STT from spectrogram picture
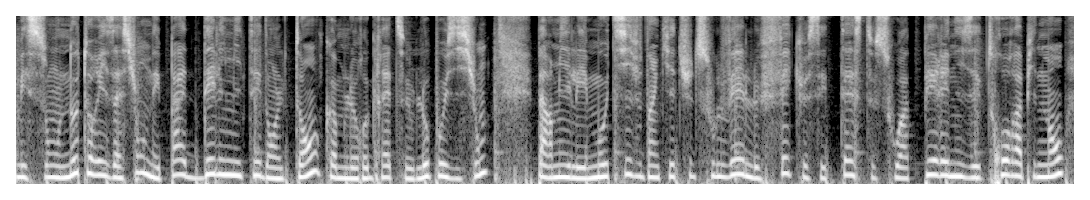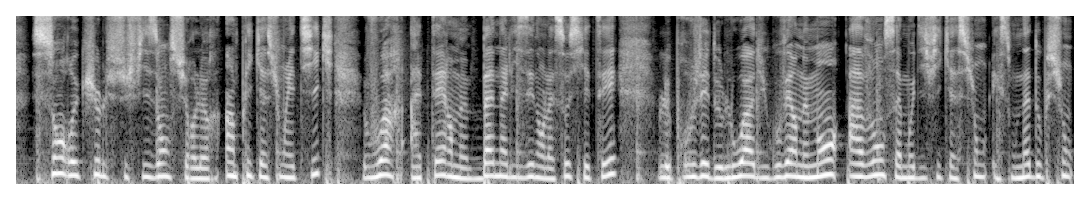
Mais son autorisation n'est pas délimitée dans le temps, comme le regrette l'opposition. Parmi les motifs d'inquiétude soulevés, le fait que ces tests soient pérennisés trop rapidement, sans recul suffisant sur leur implication éthique, voire à terme banalisés dans la société. Le projet de loi du gouvernement, avant sa modification et son adoption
